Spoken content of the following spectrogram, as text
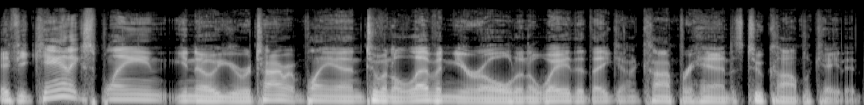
"If you can't explain, you know, your retirement plan to an 11-year-old in a way that they can comprehend, it's too complicated."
